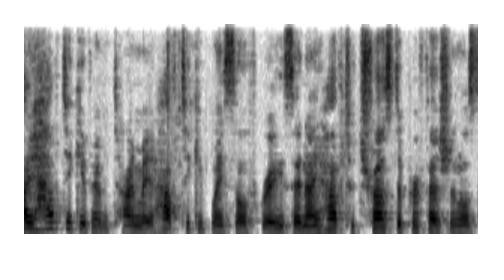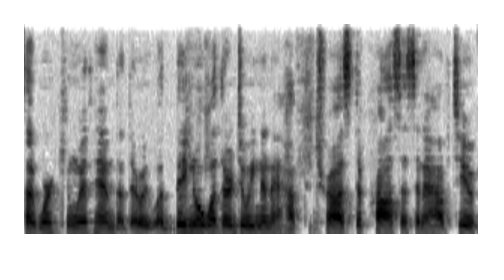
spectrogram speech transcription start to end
I have to give him time. I have to give myself grace, and I have to trust the professionals that working with him that they they know what they're doing, and I have to trust the process, and I have to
